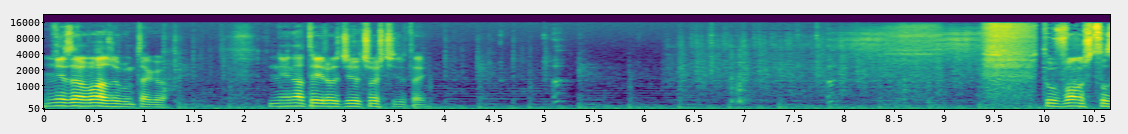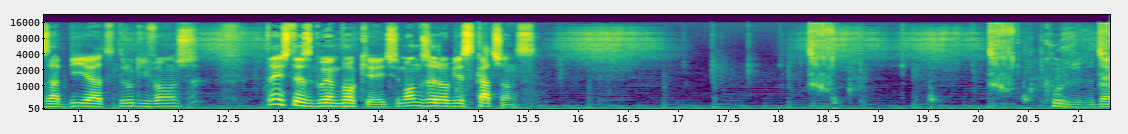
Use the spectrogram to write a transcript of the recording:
Nie zauważyłbym tego. Nie na tej rozdzielczości tutaj. Tu wąż co zabija, tu drugi wąż. To jest, to jest głębokie i czy mądrze robię skacząc. Kurde.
